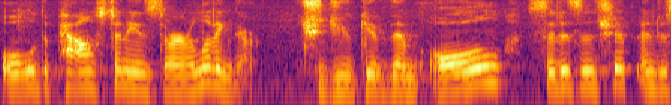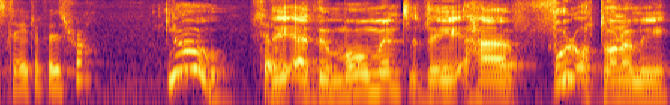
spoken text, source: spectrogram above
all the Palestinians that are living there? Should you give them all citizenship in the state of Israel? No. So- they, at the moment, they have full autonomy.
